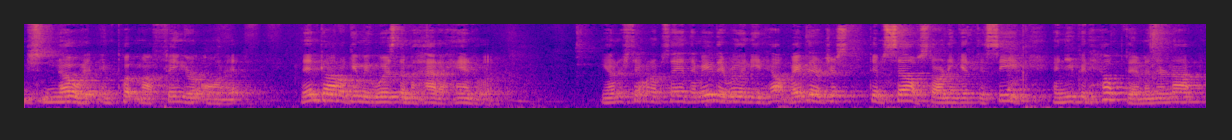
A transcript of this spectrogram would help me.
just know it and put my finger on it, then God will give me wisdom how to handle it. You understand what I'm saying? Then maybe they really need help. Maybe they're just themselves starting to get deceived, and you can help them, and they're not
